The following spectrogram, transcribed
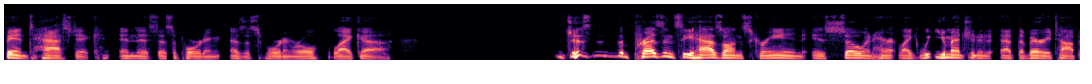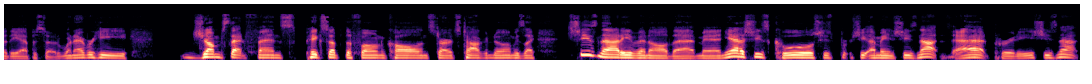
fantastic in this as supporting as a supporting role. Like uh just the presence he has on screen is so inherent like we, you mentioned it at the very top of the episode. Whenever he jumps that fence, picks up the phone call and starts talking to him. He's like, she's not even all that, man. Yeah, she's cool. She's, she, I mean, she's not that pretty. She's not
